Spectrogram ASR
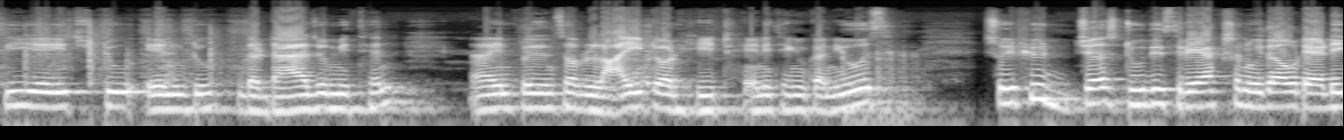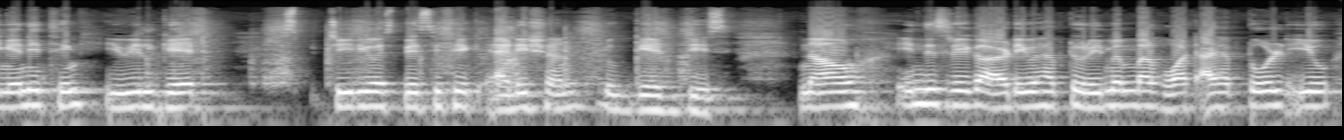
CH2N2 the diazomethane uh, in presence of light or heat anything you can use. So if you just do this reaction without adding anything you will get stereo specific addition to get this now in this regard you have to remember what I have told you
